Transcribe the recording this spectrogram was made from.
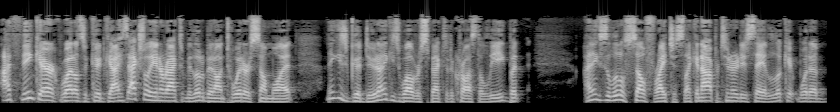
I think Eric Weddle's a good guy. He's actually interacted with me a little bit on Twitter somewhat. I think he's a good dude. I think he's well respected across the league, but I think he's a little self righteous, like an opportunity to say, look at what a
